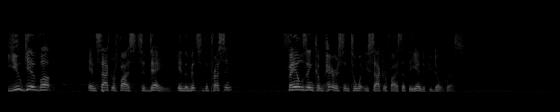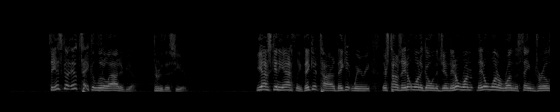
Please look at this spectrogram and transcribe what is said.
you give up and sacrifice today in the midst of the pressing fails in comparison to what you sacrifice at the end if you don't press. See, it's gonna, it'll take a little out of you through this year. You ask any athlete, they get tired, they get weary. There's times they don't want to go in the gym. They don't run they don't want to run the same drills.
